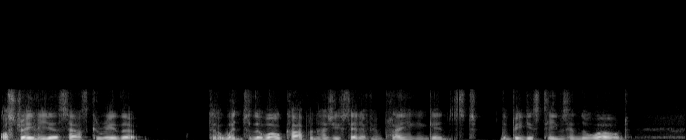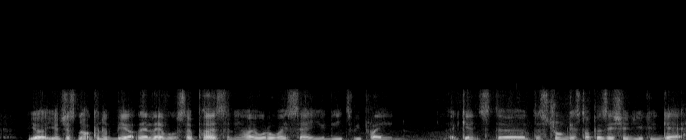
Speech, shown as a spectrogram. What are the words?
Australia, South Korea that that went to the World Cup and as you said have been playing against the biggest teams in the world. You're you're just not going to be at their level. So personally, I would always say you need to be playing against the the strongest opposition you can get.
